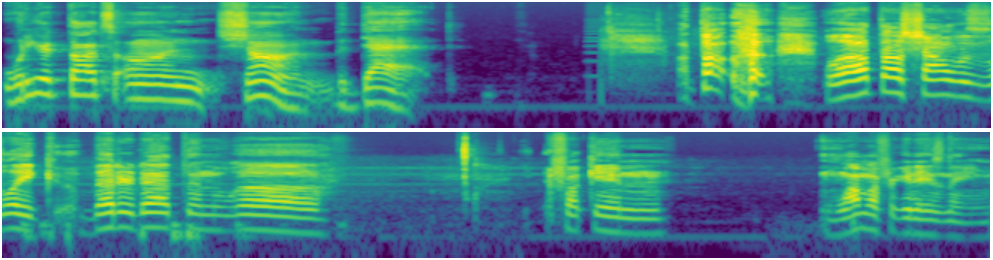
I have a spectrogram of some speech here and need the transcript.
what are your thoughts on Sean, the dad? I thought, well, I thought Sean was like better that than uh, fucking. Why am I forgetting his name?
